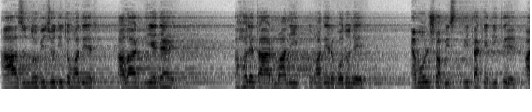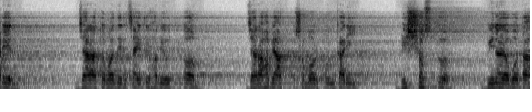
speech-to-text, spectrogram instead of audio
আজ নবী যদি তোমাদের তালাক দিয়ে দেয়, তাহলে তার মালিক তোমাদের বদলে এমন সব স্ত্রী তাকে দিতে পারেন, যারা তোমাদের চাইতে হবে উত্তম, যারা হবে আত্মসমর্পণকারী, বিশ্বস্ত, বিনয়বতা,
